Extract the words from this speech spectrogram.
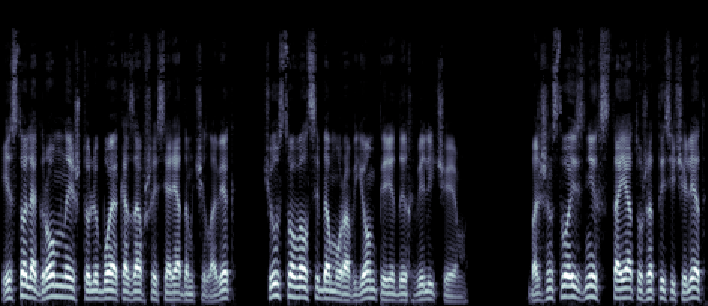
и столь огромные, что любой оказавшийся рядом человек чувствовал себя муравьем перед их величием. Большинство из них стоят уже тысячи лет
